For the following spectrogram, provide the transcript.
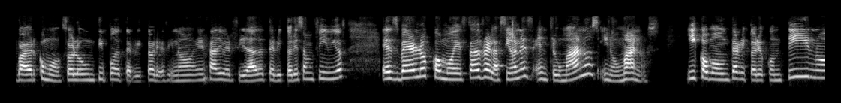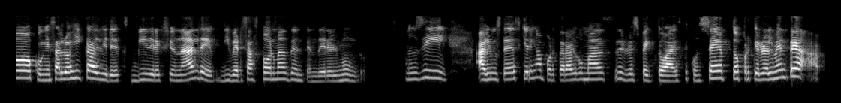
va a haber como solo un tipo de territorio, sino esa diversidad de territorios anfibios, es verlo como estas relaciones entre humanos y no humanos y como un territorio continuo, con esa lógica bidireccional de diversas formas de entender el mundo. No sé si ustedes quieren aportar algo más respecto a este concepto, porque realmente, ah,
